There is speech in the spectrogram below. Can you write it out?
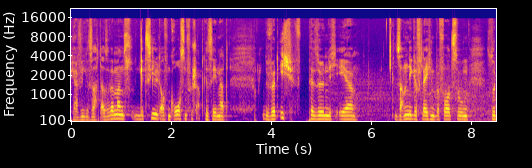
ja, wie gesagt, also wenn man es gezielt auf einen großen Fisch abgesehen hat, würde ich persönlich eher sandige Flächen bevorzugen. So,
